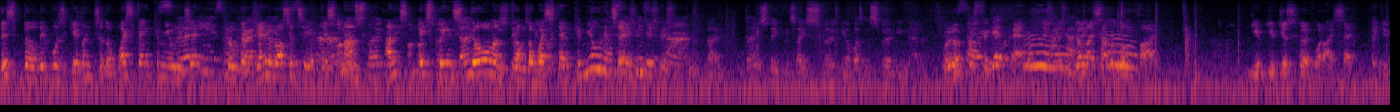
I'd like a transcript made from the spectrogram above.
This building was given to the West End community through the generosity of this man, and it's, it's been. Don't stolen from the West like End community. Just Mr. listen. Carne. no, don't speak and say smirking. I wasn't smirking, madam. Well, look, just forget that. Just listen to Don't let's have a bonfire. You, you've just heard what I said. Thank you.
